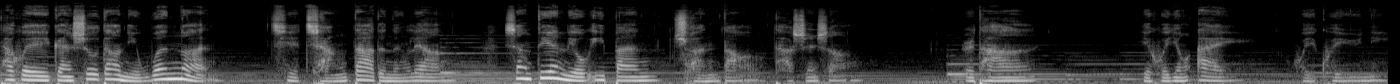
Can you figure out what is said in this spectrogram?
他会感受到你温暖且强大的能量，像电流一般传到他身上，而他也会用爱回馈于你。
